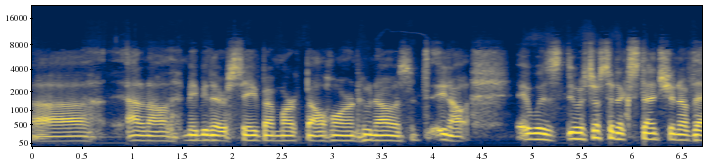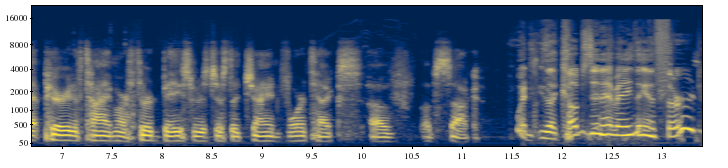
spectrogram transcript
Uh, I don't know. Maybe they were saved by Mark Bellhorn. Who knows? You know, it was it was just an extension of that period of time where third base was just a giant vortex of of suck. What? The Cubs didn't have anything in third?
